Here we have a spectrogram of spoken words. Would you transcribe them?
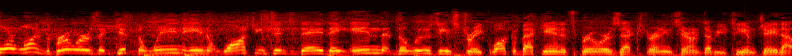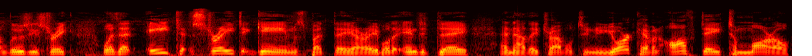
4 1. The Brewers get the win in Washington today. They end the losing streak. Welcome back in. It's Brewers extra innings here on WTMJ. That losing streak was at eight straight games, but they are able to end it today. And now they travel to New York, have an off day tomorrow,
